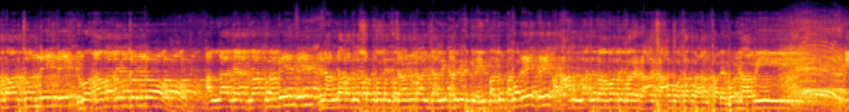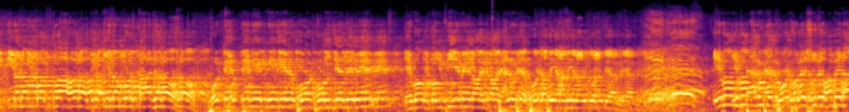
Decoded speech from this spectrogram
আমার জন্য এবং আমাদের জন্য। আল্লাহ দোয়া করবেন আল্লাহ আমাদের সকলে জানমাল জালিমদের থেকে হেফাজত করে আর আল্লাহ যেন আমাদের করে রাজ ক্ষমতা দান করে। বলুন আমি দ্বিতীয় নম্বর দোয়া হলো দ্বিতীয় নম্বর কাজ হলো ভোটের দিনে নিজের ভোট নিজে দেবে এবং ইভিএম এ নয় ব্যালটে ভোট হবে আন্দোলন করতে হবে। এবং ব্যালটে ভোট হলে শুধু হবে না।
